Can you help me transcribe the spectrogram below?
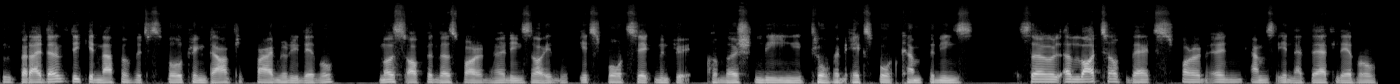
food, but I don't think enough of it is filtering down to primary level. Most often, those foreign earnings are in the export segment, your commercially driven export companies. So a lot of that foreign earning comes in at that level.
